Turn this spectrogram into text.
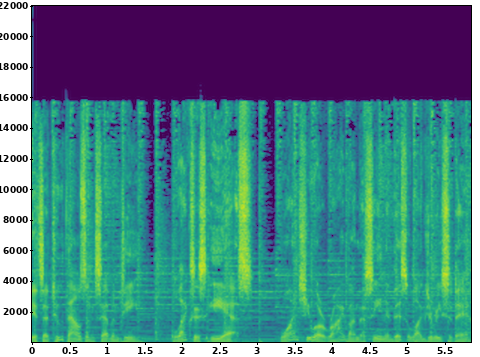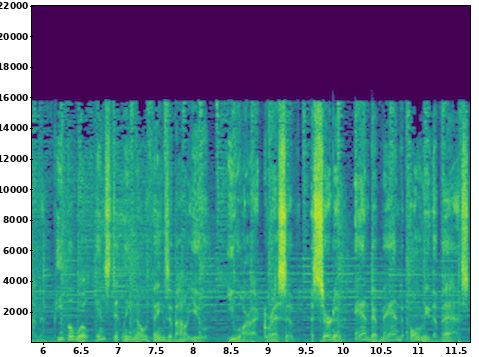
It's a 2017 Lexus ES. Once you arrive on the scene in this luxury sedan, people will instantly know things about you. You are aggressive, assertive, and demand only the best.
